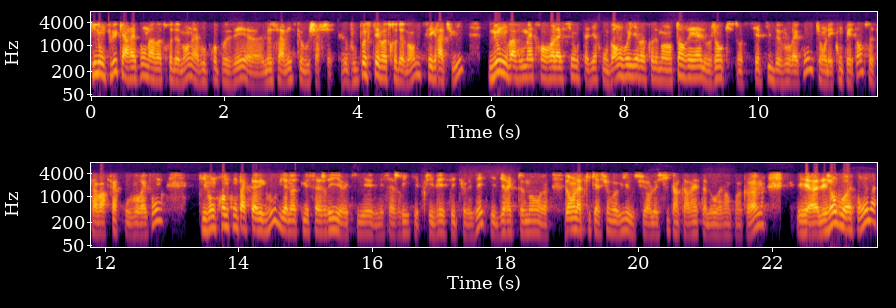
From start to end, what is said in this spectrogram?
qui n'ont plus qu'à répondre à votre demande et à vous proposer euh, le service que vous cherchez. Vous postez votre demande, c'est gratuit. Nous, on va vous mettre en relation, c'est-à-dire qu'on va envoyer votre demande en temps réel aux gens qui sont susceptibles de vous répondre, qui ont les compétences, le savoir-faire pour vous répondre, qui vont prendre contact avec vous via notre messagerie, euh, qui est une messagerie qui est privée et sécurisée, qui est directement euh, dans l'application mobile ou sur le site internet allovoisin.com. Et les gens vous répondent,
